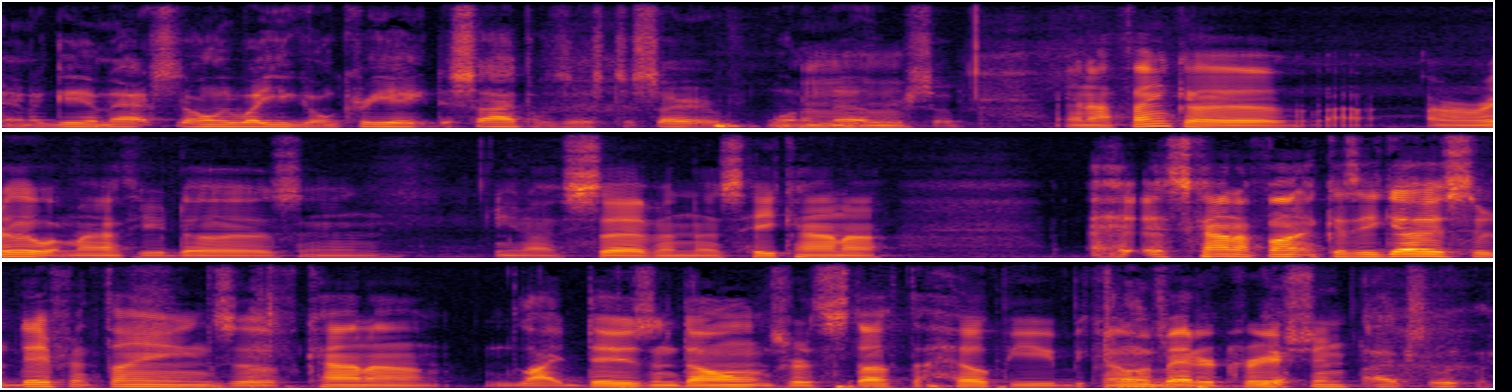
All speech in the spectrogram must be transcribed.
and again, that's the only way you're going to create disciples is to serve one another. So And I think uh, really what Matthew does in you know seven is he kind of it's kind of fun because he goes through different things of kind of like do's and don'ts or stuff to help you become Tons a better it. Yep, Christian. absolutely,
